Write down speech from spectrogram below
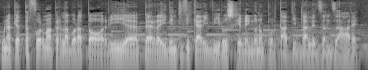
una piattaforma per laboratori uh, per identificare i virus che vengono portati dalle zanzare.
